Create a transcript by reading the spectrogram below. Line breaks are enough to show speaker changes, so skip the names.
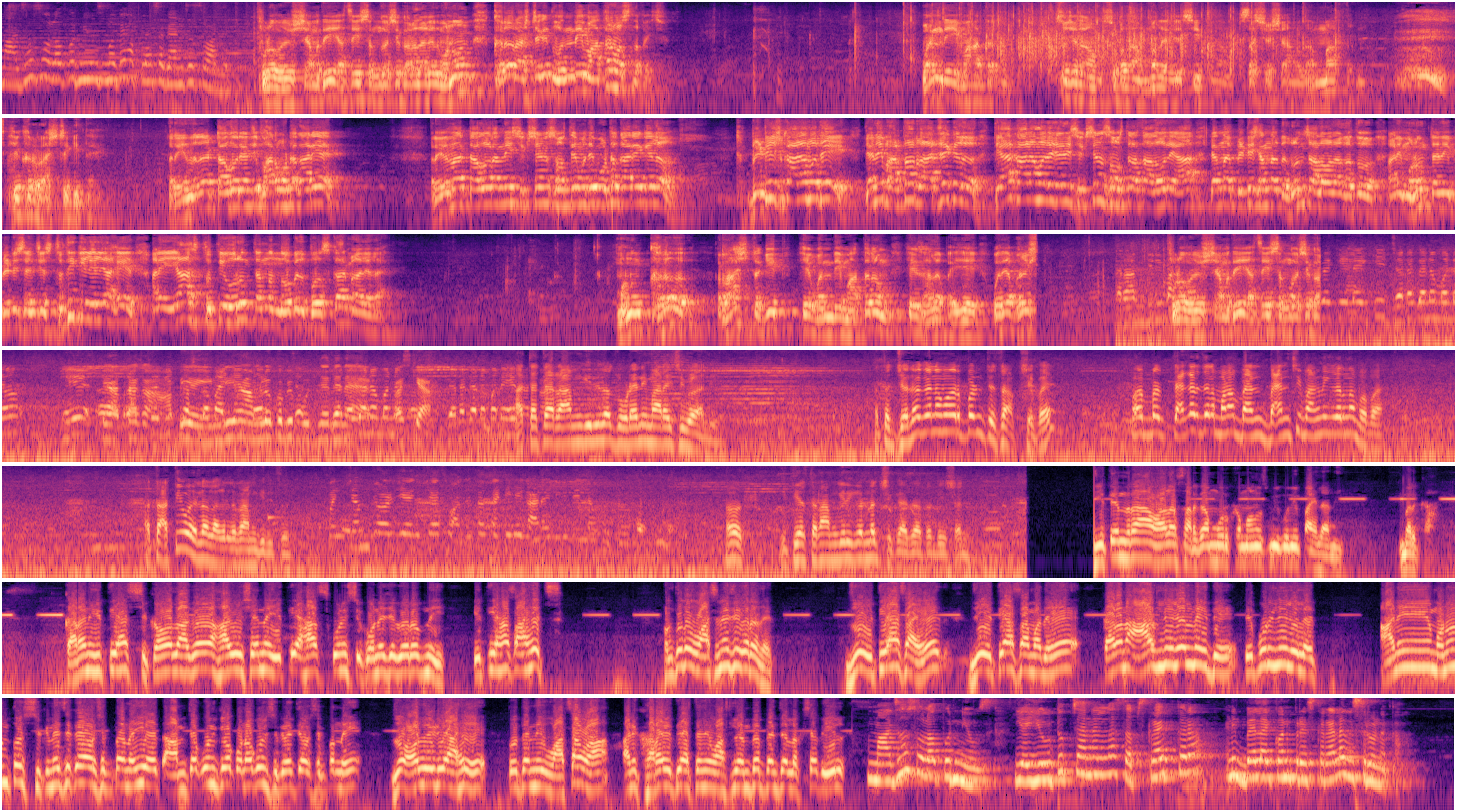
माझं सोलापूर न्यूजमध्ये आपल्या सगळ्यांचं स्वागत.
पुढे भविष्यामध्ये याचाही संघर्ष करावा लागेल म्हणून खरं राष्ट्रगीत वंदे मातरम असलं पाहिजे. वंदे मातरम. सुजलाम सुफलाम मलय शीतलाम सस्य श्यामलाम मातरम. हे खरं राष्ट्रगीत आहे. रवींद्रनाथ टागोर यांचे फार मोठं कार्य आहे. रवींद्रनाथ टागोरांनी शिक्षण संस्थेमध्ये मोठं कार्य केलं. ब्रिटिश काळामध्ये ज्यांनी भारतावर राज्य केलं त्या काळामध्ये ज्यांनी शिक्षण संस्था चालवल्या त्यांना ब्रिटिशांना धरून चालवावं लागत होतं. आणि म्हणून त्यांनी ब्रिटिशांची स्तुती केलेली आहे. आणि या स्तुतीवरून त्यांना नोबेल पुरस्कार मिळालेला आहे. म्हणून खरं राष्ट्रगीत हे वंदे मातरम हे झालं पाहिजे. उद्या भविष्य
रामगिरी
पुढे भविष्यामध्ये याचाही संघर्ष
केलंय की? जनगण मन हे।
है.
हे
आता त्या रामगिरीला जोड्याने मारायची वेळ आली. आता जनगणवर पण त्याचा आक्षेप आहे. पण त्याकडे जरा म्हणा बॅन बॅनची मागणी कर ना बाबा. आता अति व्हायला लागलं रामगिरीचं.
पंचम जॉर्ज यांच्या स्वागतासाठी हे गाणं लिहिलेलं होतं.
हो इतिहास तर रामगिरीकडनंच शिकायचा आता देशाने.
जितेंद्र आव्हाडा सारखा मूर्ख माणूस मी कोणी पाहिला नाही बर का? कारण इतिहास शिकावा लागल हा विषय नाही. इतिहास कोणी शिकवण्याची गरज नाही. इतिहास आहेच. फक्त तो वाचण्याची गरज आहे. जो इतिहास आहे जे इतिहासामध्ये कारण आज लिहिलेलं नाही ते ते पूर्वी लिहिलेले आहेत. आणि म्हणून तो शिकण्याची काही आवश्यकता नाही आहेत आमच्याकडून किंवा कोणाकडून शिकण्याची आवश्यकता नाही. जो ऑलरेडी आहे तो त्यांनी वाचावा आणि खरा इतिहास त्यांनी वाचल्यानंतर त्यांच्या लक्षात येईल.
माझं सोलापूर न्यूज या यूट्यूब चॅनलला सबस्क्राईब करा आणि बेल आयकॉन प्रेस करायला विसरू नका.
